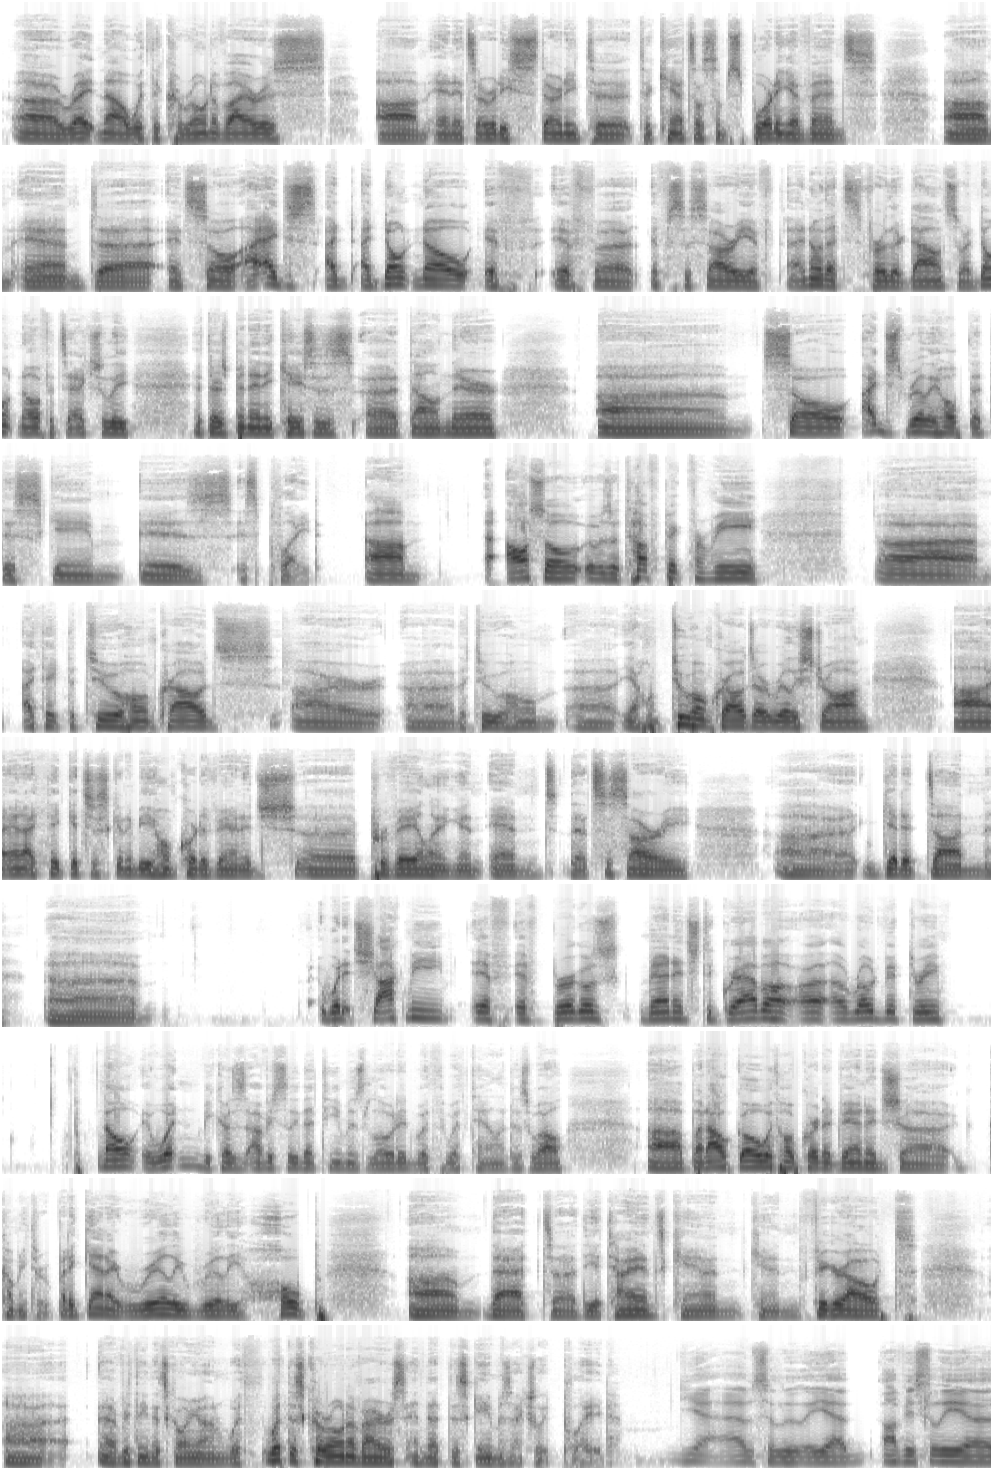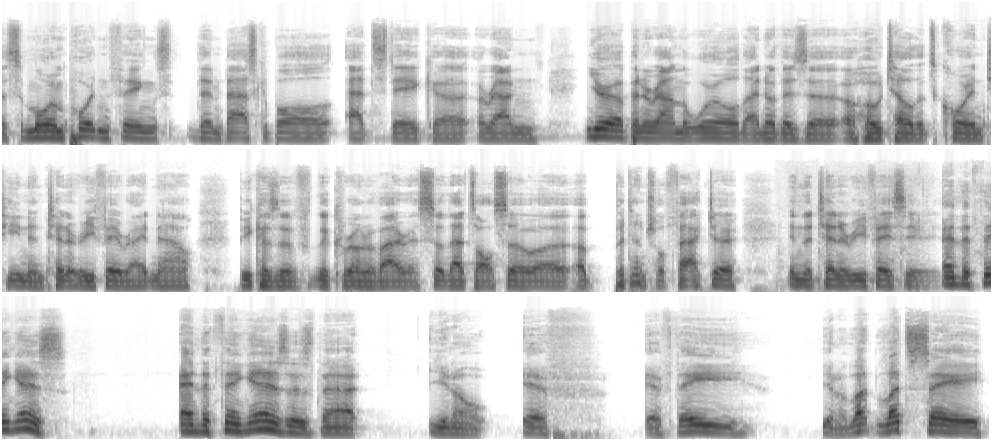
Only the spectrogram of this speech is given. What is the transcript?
uh, right now with the coronavirus. Um, and it's already starting to to cancel some sporting events. Um, and, uh, and so I, I, just, I, I don't know if, if, uh, if Sassari, if I know that's further down, so I don't know if it's actually, if there's been any cases, uh, down there. Um, so I just really hope that this game is, is played. Um, also, it was a tough pick for me. Uh, I think the two home crowds are uh, the two home uh, yeah two home crowds are really strong, uh, and I think it's just going to be home court advantage uh, prevailing, and and that Sassari uh, get it done. would it shock me if if Burgos managed to grab a, a road victory? No, it wouldn't because obviously that team is loaded with with talent as well. Uh, but I'll go with home court advantage uh, coming through. But again, I really, really hope um, that uh, the Italians can can figure out uh, everything that's going on with with this coronavirus and that this game is actually played. Yeah, absolutely. Yeah, obviously, uh, some more important things than basketball at stake uh, around Europe and around the world. I know there's a, a, hotel that's quarantined in Tenerife right now because of the coronavirus, so that's also a, a potential factor in the Tenerife series. And the thing is, and the thing is, is that you know if if they, you know, let let's say,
